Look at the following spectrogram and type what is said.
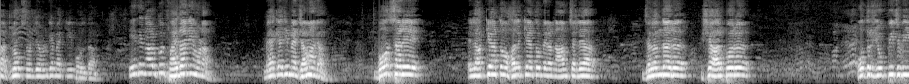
ਘੱਟ ਲੋਕ ਸੁਣਦੇ ਹੋਣਗੇ, ਮੈਂ ਕੀ ਬੋਲਦਾ। ਇਹਦੇ ਨਾਲ ਕੋਈ ਫਾਇਦਾ ਨਹੀਂ ਹੋਣਾ। ਮੈਂ ਕਿਹਾ ਜੀ, ਮੈਂ ਜਾਵਾਂਗਾ। ਬਹੁਤ ਸਾਰੇ ਇਲਾਕਿਆਂ ਤੋਂ, ਹਲਕਿਆਂ ਤੋਂ ਮੇਰਾ ਨਾਮ ਚੱਲਿਆ। ਜਲੰਧਰ, ਹੁਸ਼ਿਆਰਪੁਰ, ਉਧਰ ਯੂਪੀ ਚ ਵੀ,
